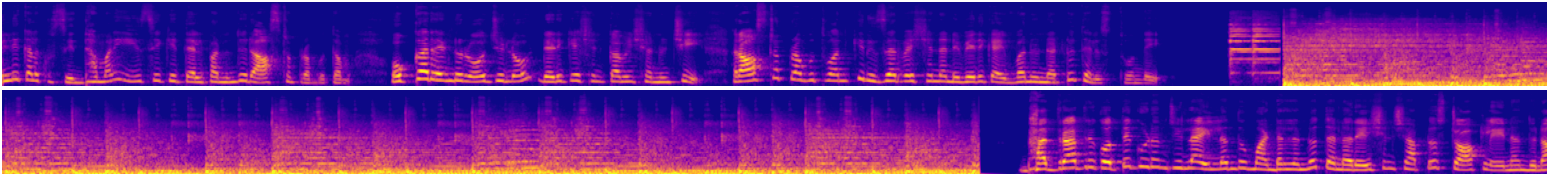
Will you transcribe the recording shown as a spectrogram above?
ఎన్నికలకు సిద్ధమని ఈసీకి తెలపనుంది రాష్ట్ర ప్రభుత్వం. ఒక్క రెండు రోజుల్లో డెడికేషన్ కమిషన్ నుంచి రాష్ట్ర ప్రభుత్వానికి రిజర్వేషన్ల నివేదిక ఇవ్వనున్నట్లు తెలుస్తోంది. భద్రాద్రి కొత్తగూడెం జిల్లా ఇల్లందు మండలంలో తన రేషన్ షాప్లో స్టాక్ లేనందున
